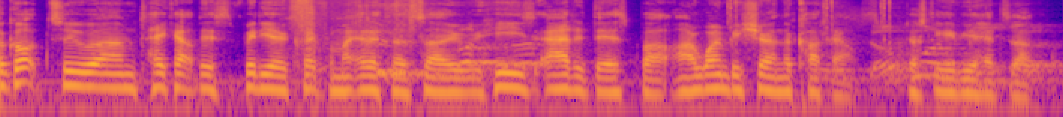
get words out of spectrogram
forgot to um, take out this video clip from my editor, so he's added this, but I won't be showing the cutouts, just to give you a heads up.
